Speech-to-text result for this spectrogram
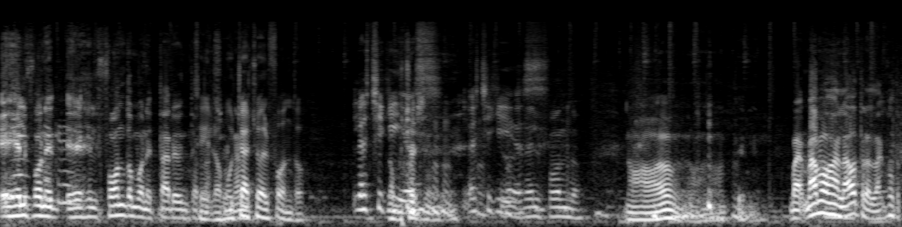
el, Fondo Monetario Internacional. Sí, los muchachos del fondo. Los chiquillos. Los, chiquillos. del fondo. No, no, no. Bueno, vamos a la otra, la otra.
